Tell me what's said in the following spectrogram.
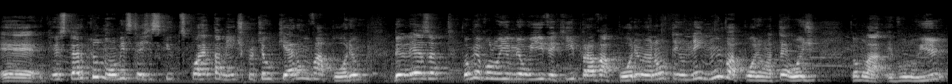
é, eu espero que o nome esteja escrito corretamente, porque eu quero um Vaporeon, beleza? Vamos evoluir o meu Eevee aqui pra Vaporeon, eu não tenho nenhum Vaporeon até hoje. Vamos lá, evoluir,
